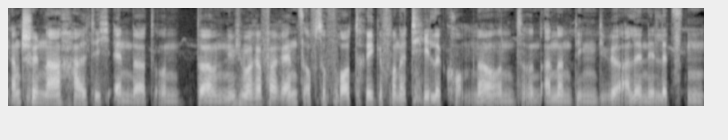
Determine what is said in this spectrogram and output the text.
ganz schön nachhaltig ändert. Und da nehme ich mal Referenz auf so Vorträge von der Telekom ne, und, und anderen Dingen, die wir alle in den letzten,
